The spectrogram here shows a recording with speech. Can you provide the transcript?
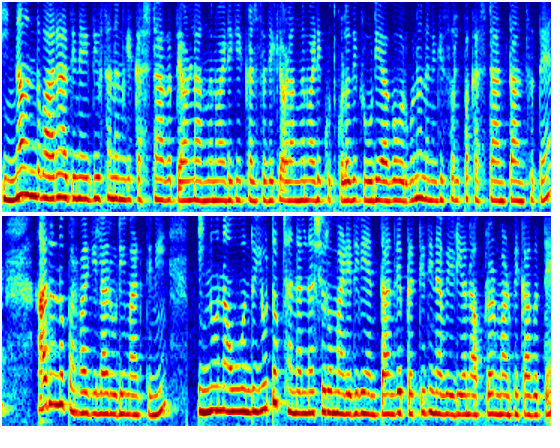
ಇನ್ನೂ ಒಂದು ವಾರ ಹದಿನೈದು ದಿವಸ ನನಗೆ ಕಷ್ಟ ಆಗುತ್ತೆ ಅವಳನ್ನ ಅಂಗನವಾಡಿಗೆ ಕಳ್ಸೋದಕ್ಕೆ, ಅವಳ ಅಂಗನವಾಡಿ ಕೂತ್ಕೊಳ್ಳೋದಕ್ಕೆ ರೂಢಿ ಆಗೋವರೆಗೂ ನನಗೆ ಸ್ವಲ್ಪ ಕಷ್ಟ ಅಂತ ಅನಿಸುತ್ತೆ. ಆದ್ರೂ ಪರವಾಗಿಲ್ಲ, ರೂಢಿ ಮಾಡ್ತೀನಿ. ಇನ್ನು ನಾವು ಒಂದು ಯೂಟ್ಯೂಬ್ ಚಾನಲ್ನ ಶುರು ಮಾಡಿದ್ದೀವಿ ಅಂತ ಅಂದರೆ ಪ್ರತಿದಿನ ವೀಡಿಯೋನ ಅಪ್ಲೋಡ್ ಮಾಡಬೇಕಾಗುತ್ತೆ.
